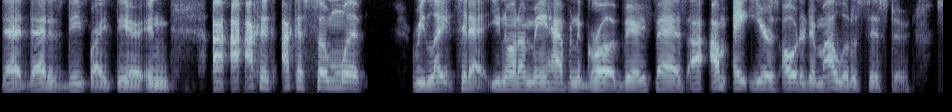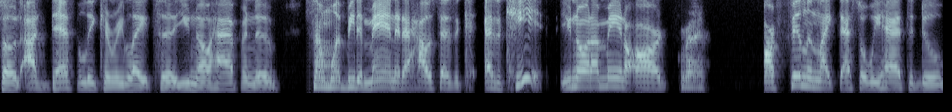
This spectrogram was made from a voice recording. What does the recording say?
That that is deep right there. And I, I, I could I could somewhat relate to that. You know what I mean? Having to grow up very fast. I, am eight years older than my little sister. So I definitely can relate to, you know, having to somewhat be the man of the house as a as a kid. You know what I mean? Or right. Are feeling like that's what we had to do,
